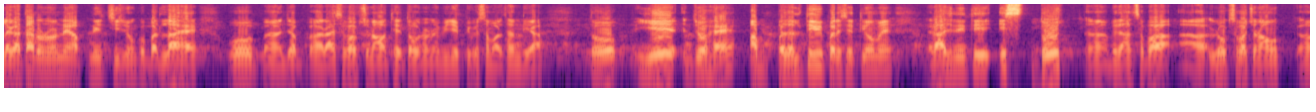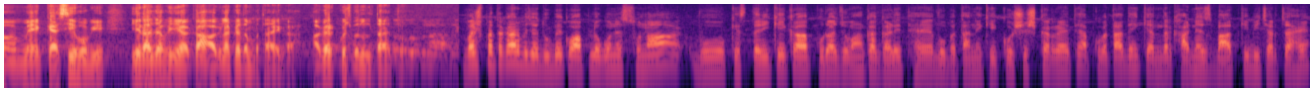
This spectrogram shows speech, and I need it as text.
लगातार उन्होंने अपनी चीज़ों को बदला है। वो जब राज्यसभा चुनाव थे तो उन्होंने बीजेपी को समर्थन दिया। तो ये जो है, अब बदलती हुई परिस्थितियों में राजनीति इस दो विधानसभा लोकसभा चुनाव में कैसी होगी, ये राजा भैया का अगला कदम बताएगा, अगर कुछ बदलता है तो। वरिष्ठ पत्रकार विजय दुबे को आप लोगों ने सुना, वो किस तरीके का पूरा जो वहाँ का गणित है, वो बताने की कोशिश कर रहे थे। आपको बता दें कि अंदर खाने इस बात की भी चर्चा है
